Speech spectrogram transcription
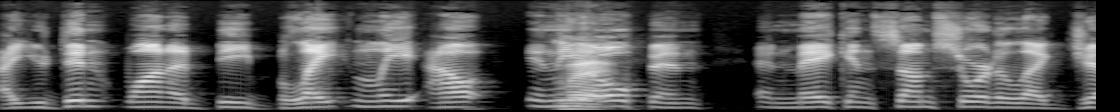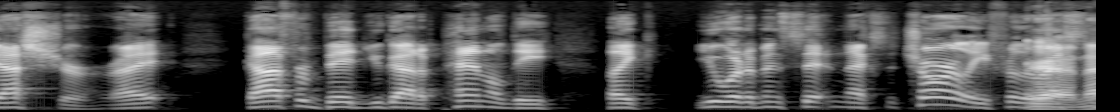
I, you didn't want to be blatantly out in the Right. open and making some sort of like gesture, right? God forbid you got a penalty, like you would have been sitting next to Charlie for the Yeah, rest of the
